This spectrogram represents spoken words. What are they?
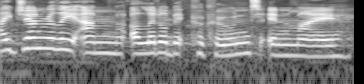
I generally am a little bit cocooned in my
